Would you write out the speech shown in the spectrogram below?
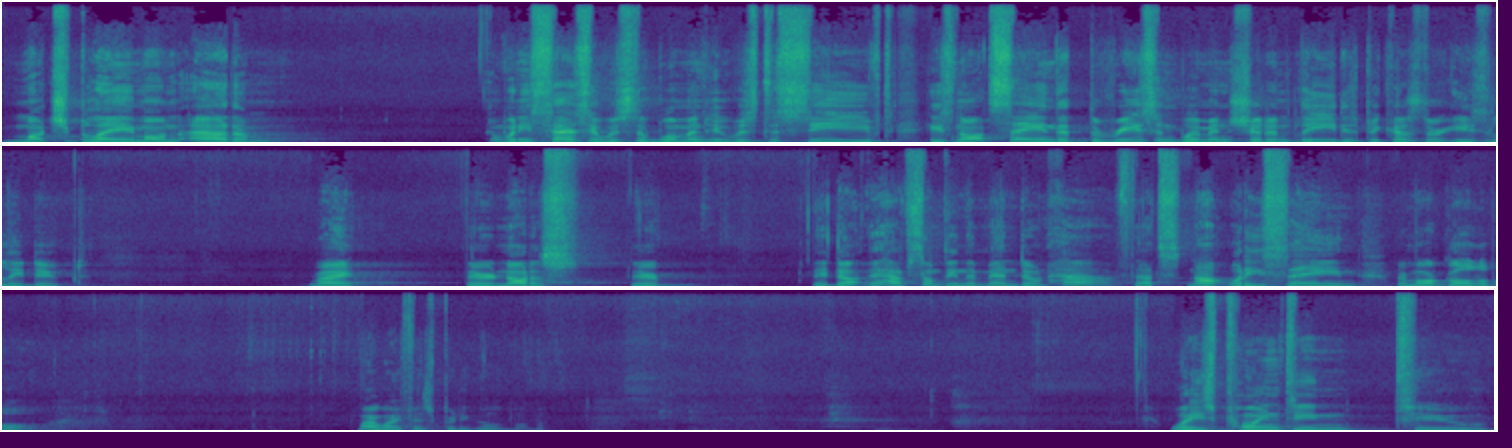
much blame on Adam. And when he says it was the woman who was deceived, he's not saying that the reason women shouldn't lead is because they're easily duped. Right? They're not as they're they, don't, they have something that men don't have. That's not what he's saying. They're more gullible. My wife is pretty gullible. But. What he's pointing to,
